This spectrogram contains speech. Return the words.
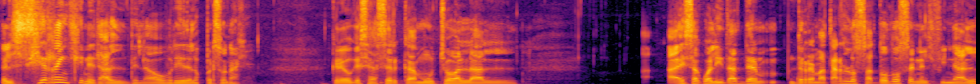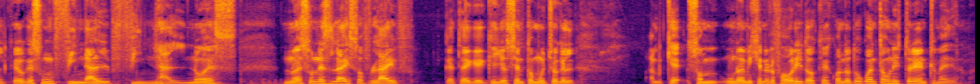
el cierre en general de la obra y de los personajes. Creo que se acerca mucho al- a esa cualidad de, de rematarlos a todos en el final. Creo que es un final final, no es, no es un slice of life. Que, que, yo siento mucho que, que son uno de mis géneros favoritos, que es cuando tú cuentas una historia entre medio. hermano.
